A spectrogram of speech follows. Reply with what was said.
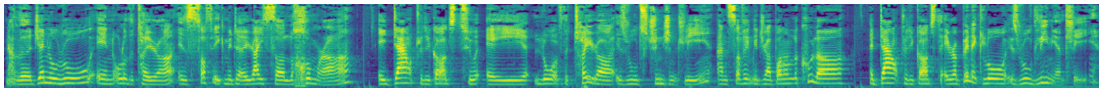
Now, the general rule in all of the Torah is Sofik Midoiraisa L'chumra, a doubt with regards to a law of the Torah is ruled stringently, and something midrabanan lakula, a doubt with regards to a rabbinic law is ruled leniently.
